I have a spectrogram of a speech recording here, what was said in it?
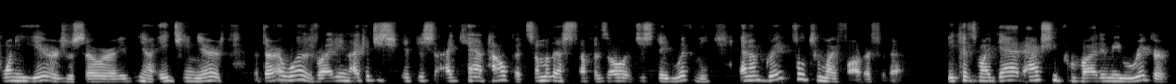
20 years or so, or you know, 18 years. But there I was writing. I could just, it just, I can't help it. Some of that stuff has all just stayed with me, and I'm grateful to my father for that because my dad actually provided me rigor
